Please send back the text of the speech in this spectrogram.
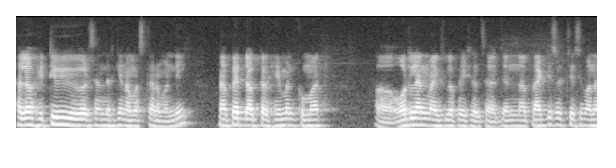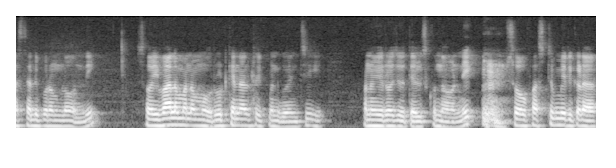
హలో హిట్ టీవీ వ్యూవర్స్ అందరికీ నమస్కారం అండి. నా పేరు డాక్టర్ హేమంత్ కుమార్. ఓర్లాండ్ అండ్ ఫేషియల్ సర్జన్. నా ప్రాక్టీస్ వచ్చేసి వనస్థలిపురంలో ఉంది. సో ఇవాళ మనము రూట్ కెనాల్ ట్రీట్మెంట్ గురించి మనం ఈరోజు తెలుసుకుందామండి. సో ఫస్ట్ మీరు ఇక్కడ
